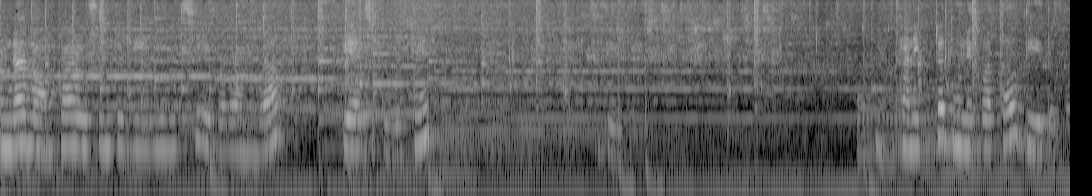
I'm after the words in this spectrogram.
আমরা লঙ্কা, রসুনটা দিয়ে নিয়েছি এবারে আমরা পেঁয়াজগুলোকে দিয়ে দেব। খানিকটা ধনে পাতাও দিয়ে দেবো।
